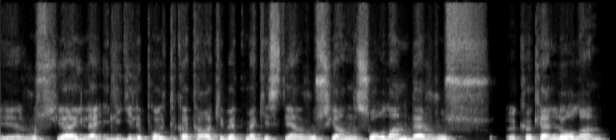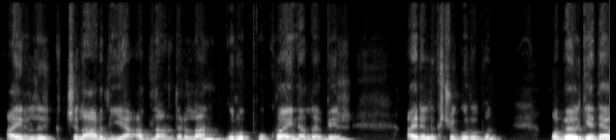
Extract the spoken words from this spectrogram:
e, Rusya ile ilgili politika takip etmek isteyen Rus yanlısı olan ve Rus kökenli olan ayrılıkçılar diye adlandırılan grup Ukraynalı bir ayrılıkçı grubun o bölgede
